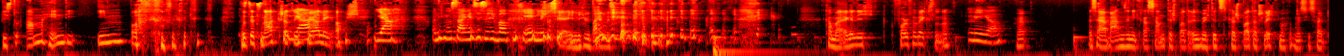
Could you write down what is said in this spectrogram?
Bist du am Handy im Podcast? Hast du jetzt nachgeschaut, Ja. wie Curling ausschaut? Ja, und ich muss sagen, es ist überhaupt nicht ähnlich. ist sehr ähnlich wie Tennis. Kann man eigentlich voll verwechseln, ne? Mega. Ja. Das ist ja eine wahnsinnig rasante Sportart. Also Ich möchte jetzt kein Sportart schlecht machen, es ist halt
